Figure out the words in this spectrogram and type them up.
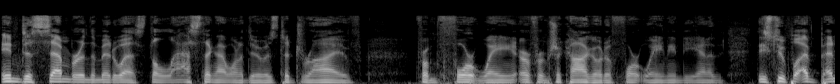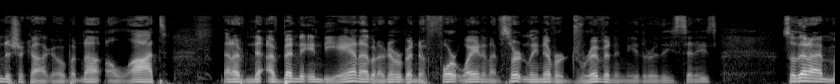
in December in the Midwest, the last thing I want to do is to drive from Fort Wayne or from Chicago to Fort Wayne, Indiana. These two, I've been to Chicago, but not a lot. And I've, ne- I've been to Indiana, but I've never been to Fort Wayne and I've certainly never driven in either of these cities. So then I'm,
